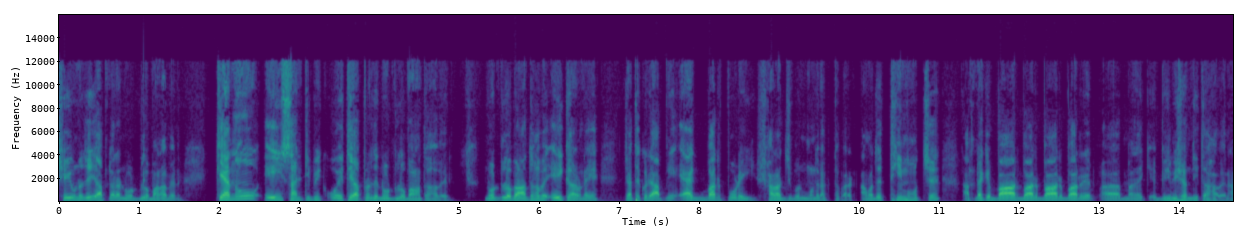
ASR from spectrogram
সেই অনুযায়ী আপনারা নোটগুলো বানাবেন। কেন এই সাইন্টিফিক ওয়েতে আপনাদের নোটগুলো বানাতে হবে? নোটগুলো বানাতে হবে এই কারণে যাতে করে আপনি একবার পড়েই সারা জীবন মনে রাখতে পারেন। আমাদের থিম হচ্ছে আপনাকে বার বার বার বার মানে রিভিশন দিতে হবে না।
